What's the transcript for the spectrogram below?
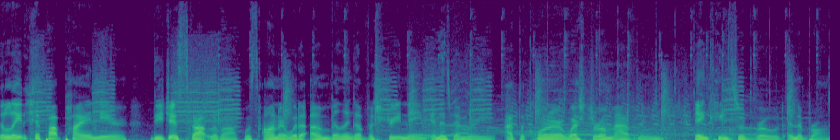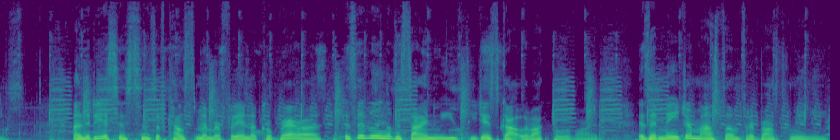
The late hip hop pioneer, DJ Scott La Rock, was honored with an unveiling of a street name in his memory at the corner of West Jerome Avenue and Kingswood Road in the Bronx. Under the assistance of Councilmember Fernando Cabrera, the unveiling of the sign reads DJ Scott La Rock Boulevard is a major milestone for the Bronx community.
